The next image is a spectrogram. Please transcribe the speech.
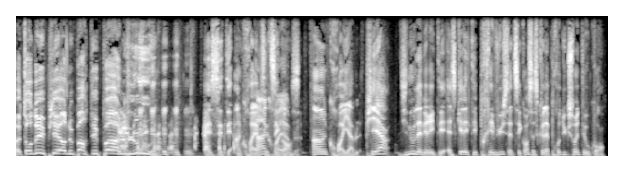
Attendez Pierre, ne partez pas, loulou Eh, C'était incroyable, cette séquence. Incroyable. Pierre, dis-nous la vérité. Est-ce qu'elle était prévue cette séquence? Est-ce que la production était au courant?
